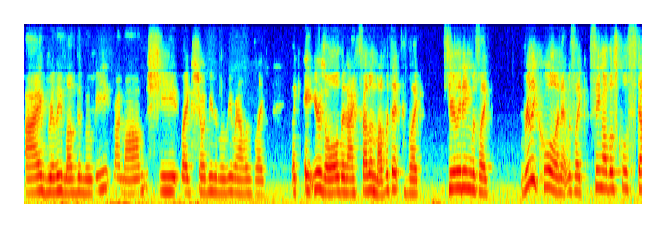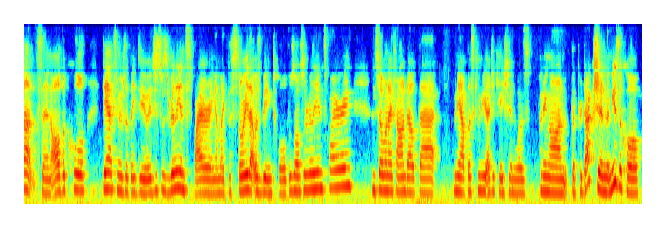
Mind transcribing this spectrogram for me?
I really loved the movie. My mom, she like showed me the movie when I was like like 8 years old and I fell in love with it cuz like cheerleading was like really cool and it was like seeing all those cool stunts and all the cool dance moves that they do. It just was really inspiring and like the story that was being told was also really inspiring. And so when I found out that Minneapolis Community Education was putting on the production, the musical,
